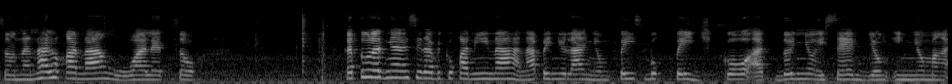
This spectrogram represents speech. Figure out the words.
So, nanalo ka ng wallet. So, katulad nga ng sinabi ko kanina, hanapin nyo lang yung Facebook page ko at doon nyo isend yung inyong mga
